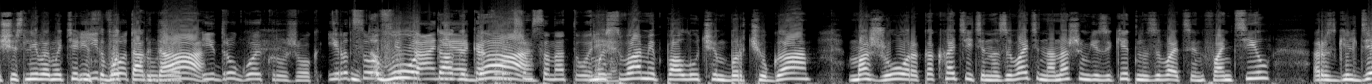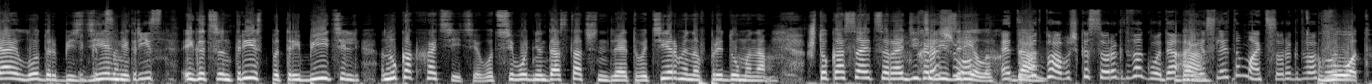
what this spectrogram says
счастливое материнство. И вот тогда... Кружок, и другой кружок, и рацион вот питания, тогда как в лучшем санатории. Мы с вами получим борчуга, мажора, как хотите называйте. На нашем языке это называется инфантил разгильдяй, лодер, бездельник, эгоцентрист. эгоцентрист, потребитель, ну как хотите. Вот сегодня достаточно для этого терминов придумано. Что касается родителей Хорошо, зрелых. это да. вот бабушка 42 года, Да. а если это мать 42 года? Вот,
